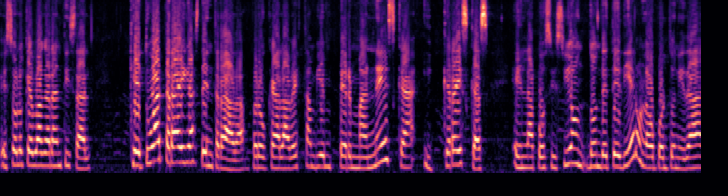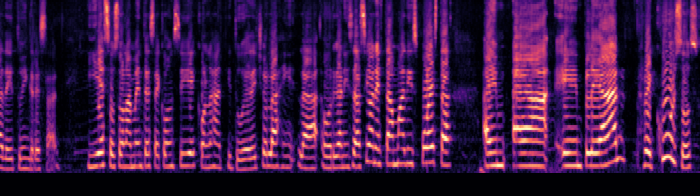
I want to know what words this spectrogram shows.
Eso es lo que va a garantizar que tú atraigas de entrada, pero que a la vez también permanezca y crezcas en la posición donde te dieron la oportunidad de tu ingresar. Y eso solamente se consigue con las actitudes. De hecho, la, la organización está más dispuesta a, em, a emplear recursos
